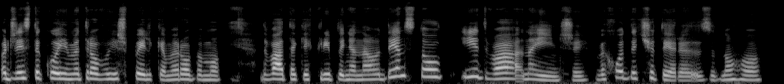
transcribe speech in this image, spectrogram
Отже, із такої метрової шпильки ми робимо два таких кріплення на один стовп і два на інший. Виходить чотири з одного,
